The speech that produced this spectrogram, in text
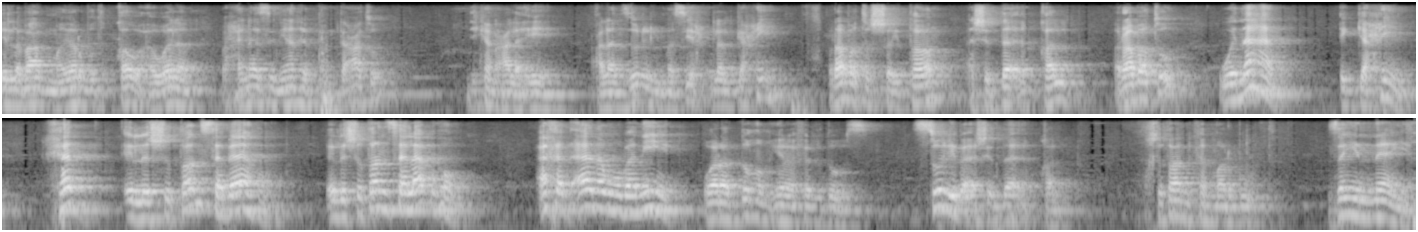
إلا بعد ما يربط القوي اولا وحينئذ ينهب امتعته دي كان على إيه؟ على نزول المسيح إلى الجحيم. ربط الشيطان أشداء القلب ربطوا ونهب الجحيم. خد اللي الشيطان سباهم اللي الشيطان سلبهم. أخذ آدم وبنيه وردهم إلى فردوس. صلب أشداء القلب. الشيطان كان مربوط زي النايم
